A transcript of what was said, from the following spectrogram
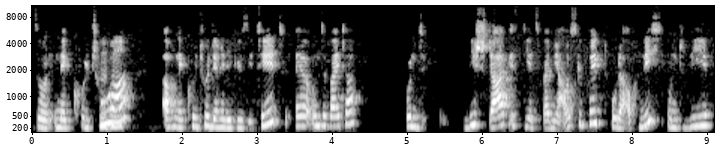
So eine Kultur, mhm. auch eine Kultur der Religiosität äh, und so weiter. Und wie stark ist die jetzt bei mir ausgeprägt oder auch nicht? Und wie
